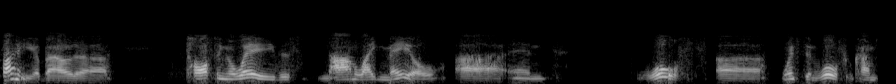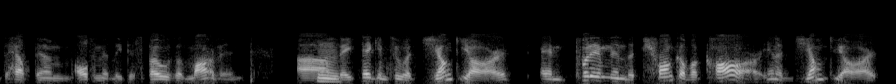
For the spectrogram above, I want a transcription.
funny about uh, tossing away this non-white male uh, and Wolf, uh, Winston Wolf, who comes to help them ultimately dispose of Marvin. Uh, hmm. They take him to a junkyard and put him in the trunk of a car in a junkyard,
